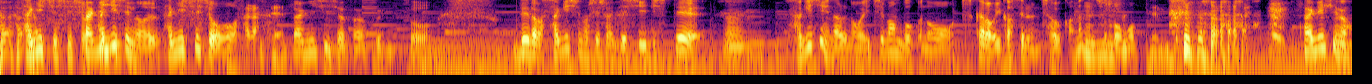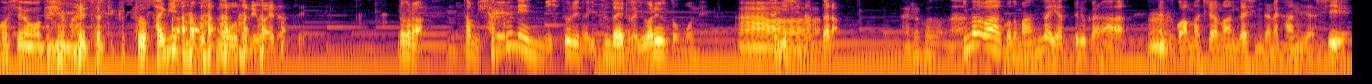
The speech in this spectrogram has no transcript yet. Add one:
詐欺師師匠。詐欺師の詐欺師匠を探して。詐欺師匠探すそう。で、だから詐欺師の師匠に弟子入りして、うん。詐欺師になるのが一番僕の力を活かせるんちゃうかなってちょっと思ってん 詐欺師の星のもとに生まれたってこと？そう、詐欺師の星の元に言われたって。だから、多分100年に1人の逸材とか言われると思うね。あ詐欺師になったら。なるほどな。今はこの漫才やってるから、うん、なんかこうアマチュア漫才師みたいな感じやし、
